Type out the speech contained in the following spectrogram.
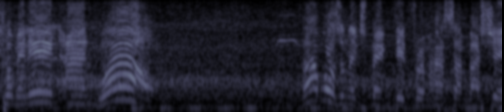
Coming in, and wow! That wasn't expected from Hassan Bashir.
